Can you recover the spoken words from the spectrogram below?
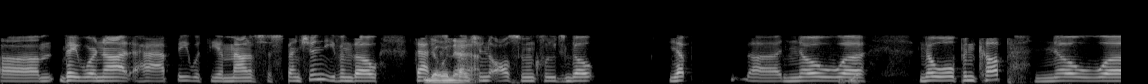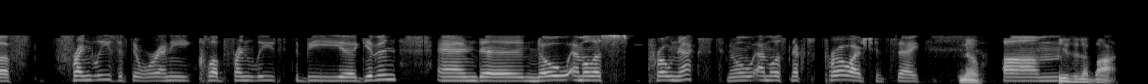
Um, they were not happy with the amount of suspension, even though that no, suspension also includes no, yep, uh, no, uh, no Open Cup, no uh, friendlies, if there were any club friendlies to be uh, given, and uh, no MLS Pro Next, no MLS Next Pro, I should say. No. Um, He's in a box.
